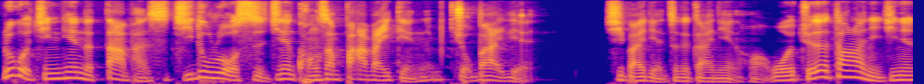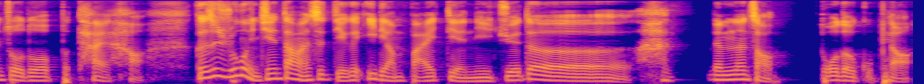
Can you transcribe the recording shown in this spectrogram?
如果今天的大盘是极度弱势，今天狂上八百点、九百点、七百点这个概念的话，我觉得当然你今天做多不太好。可是如果你今天大盘是跌个一两百点，你觉得能不能找多的股票？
